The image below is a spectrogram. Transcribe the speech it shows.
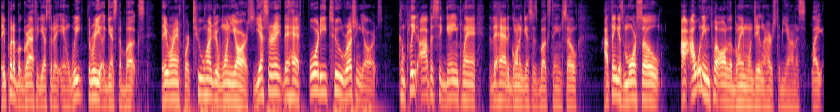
They put up a graphic yesterday in Week Three against the Bucs. They ran for 201 yards. Yesterday, they had 42 rushing yards. Complete opposite game plan that they had going against this Bucs team. So, I think it's more so. I, I wouldn't even put all of the blame on Jalen Hurts, to be honest. Like,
